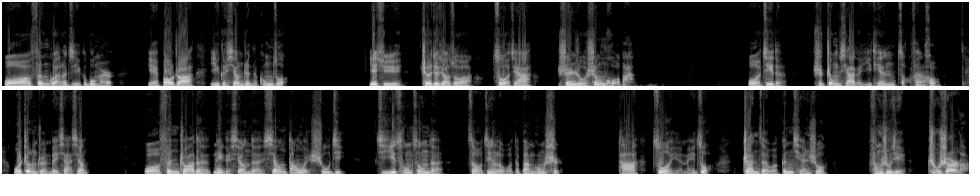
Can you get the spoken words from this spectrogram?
我分管了几个部门。也包抓一个乡镇的工作，也许这就叫做作家深入生活吧。我记得是仲夏的一天早饭后，我正准备下乡，我分抓的那个乡的乡党委书记急匆匆的走进了我的办公室，他坐也没坐，站在我跟前说：“冯书记，出事儿了。”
